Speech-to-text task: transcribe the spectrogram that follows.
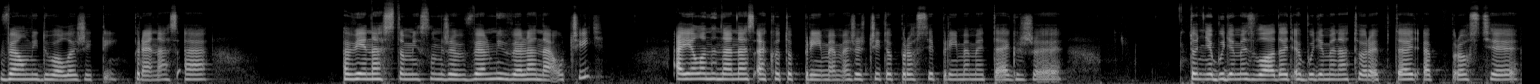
veľmi dôležitý pre nás a, a vie nás to myslím, že veľmi veľa naučiť a je len na nás, ako to príjmeme, že či to proste príjmeme tak, že to nebudeme zvládať a budeme na to reptať a proste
